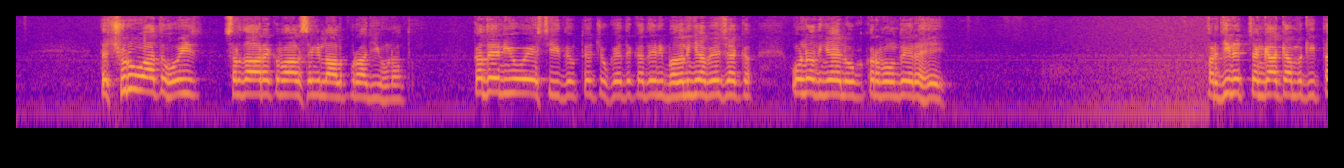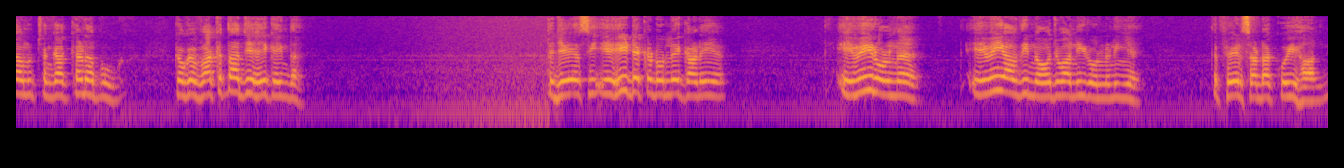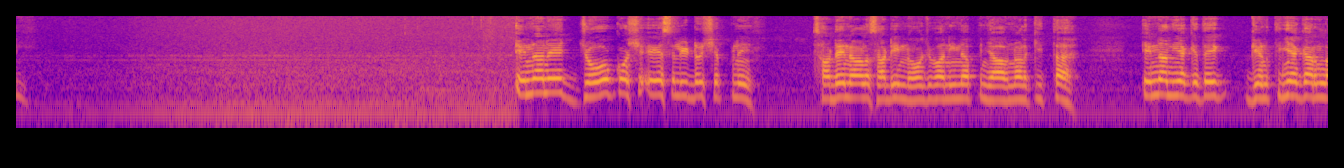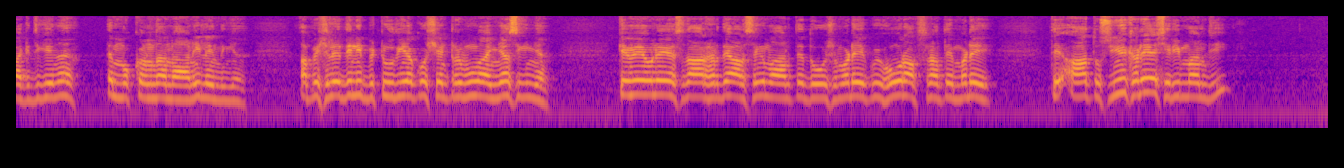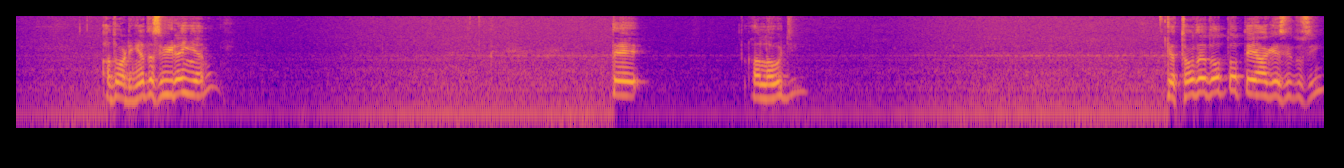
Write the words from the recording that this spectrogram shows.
ਤੇ ਸ਼ੁਰੂਆਤ ਹੋਈ ਸਰਦਾਰ ਇਕਬਾਲ ਸਿੰਘ ਲਾਲਪੁਰਾ ਜੀ ਹੁਣਾਂ ਤੋਂ। ਕਦੇ ਨਹੀਂ ਉਹ ਇਸ ਚੀਜ਼ ਦੇ ਉੱਤੇ ਝੁਕੇ ਤੇ ਕਦੇ ਨਹੀਂ ਬਦਲੀਆਂ, ਬੇਸ਼ੱਕ ਉਹਨਾਂ ਦੀਆਂ ਇਹ ਲੋਕ ਕਰਵਾਉਂਦੇ ਰਹੇ। ਪਰ ਜਿਹਨੇ ਚੰਗਾ ਕੰਮ ਕੀਤਾ, ਉਹਨੂੰ ਚੰਗਾ ਕਹਿਣਾ ਪਊਗਾ, ਕਿਉਂਕਿ ਵਕਤ ਅੱਜ ਇਹ ਕਹਿੰਦਾ। ਤੇ ਜੇ ਅਸੀਂ ਇਹੀ ਡਕਡੋਲੇ ਗਾਣੇ ਆ ਐਵੇਂ ਹੀ ਰੋਲਣਾ ਹੈ, ਐਵੇਂ ਹੀ ਆਪਦੀ ਨੌਜਵਾਨੀ ਰੋਲਣੀ ਹੈ ਤੇ ਫਿਰ ਸਾਡਾ ਕੋਈ ਹਾਲ ਨਹੀਂ। ਇਹਨਾਂ ਨੇ ਜੋ ਕੁਝ ਇਸ ਲੀਡਰਸ਼ਿਪ ਨੇ ਸਾਡੇ ਨਾਲ ਸਾਡੀ ਨੌਜਵਾਨੀ ਨਾਲ ਪੰਜਾਬ ਨਾਲ ਕੀਤਾ ਇਹਨਾਂ ਦੀਆਂ ਕਿਤੇ ਗਿਣਤੀਆਂ ਕਰਨ ਲੱਗ ਜੀਏ ਨਾ ਤੇ ਮੁੱਕਣ ਦਾ ਨਾਂ ਨਹੀਂ ਲੈਂਦੀਆਂ। ਆ ਪਿਛਲੇ ਦਿਨੀ ਬਿੱਟੂ ਦੀਆਂ ਕੁਝ ਇੰਟਰਵਿਊ ਆਈਆਂ ਸੀਗੀਆਂ ਕਿਵੇਂ ਉਹਨੇ ਸਰਦਾਰ ਹਰਦਿਆਲ ਸਿੰਘ ਮਾਨ ਤੇ ਦੋਸ਼ ਮੜੇ ਕੋਈ ਹੋਰ ਅਫਸਰਾਂ ਤੇ ਮੜੇ ਤੇ ਆ ਤੁਸੀਂ ਹੀ ਖੜੇ ਆ ਸ਼੍ਰੀਮਾਨ ਜੀ। ਆ ਤੁਹਾਡੀਆਂ ਤਸਵੀਰਾਂ ਹੀ ਆ ਨਾ। ਤੇ ਆ ਲਓ ਜੀ। ਕਿੱਥੋਂ ਦੇ ਦੁੱਧ ਉੱਤੇ ਆ ਗਏ ਸੀ ਤੁਸੀਂ?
